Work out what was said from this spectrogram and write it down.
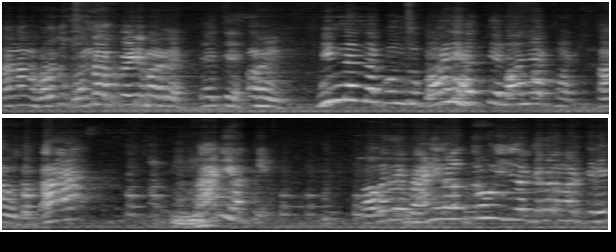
ನನ್ನನ್ನು ಹೊರದು ಕೊಂದಾಕಬೇಡಿ ಛೇ. ನಿನ್ನನ್ನ ಕೊಂದು ಪ್ರಾಣಿ ಹತ್ಯೆ ನಾನು ಯಾಕೆ ಮಾಡಿ ಹೌದು? ಪ್ರಾಣಿ ಹತ್ಯೆ. ಹಾಗಾದ್ರೆ ಪ್ರಾಣಿಗಳ ಹತ್ರ ನಿಜ ಜಗಳ ಮಾಡ್ತೀರಿ?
